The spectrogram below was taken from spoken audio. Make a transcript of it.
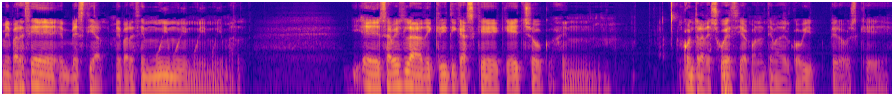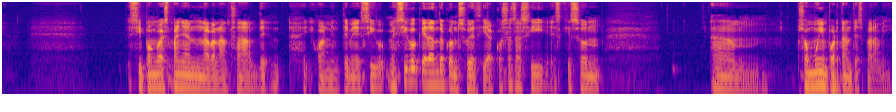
me parece bestial. Me parece muy, muy, muy, muy mal. Eh, Sabéis la de críticas que, he hecho en contra de Suecia con el tema del COVID, pero es que si pongo a España en una balanza, igualmente me sigo, me sigo quedando con Suecia. Cosas así es que son, son muy importantes para mí.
